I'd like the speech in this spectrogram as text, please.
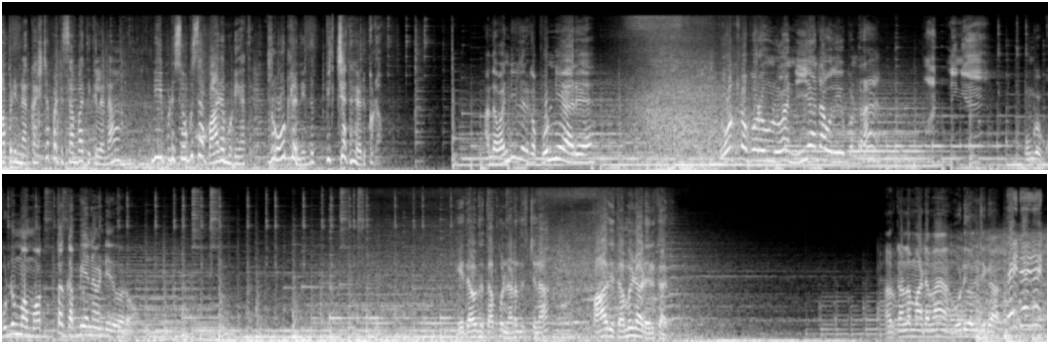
அப்படி நான் கஷ்டப்பட்டு சம்பாதிக்கலனா நீ இப்படி சொகுசா வாழ முடியாது. ரோட்ல நின்னு பிச்சை தான் எடுக்கணும். அந்த வண்டியில் இருக்க பொண்ணு யாரு? ரோட்ல போறவங்களுக்கு நீ ஏன்டா உதவி பண்ற? உங்க குடும்பம் மொத்த கம்பி என்ன வேண்டியது வரும். ஏதாவது தப்பு நடந்துச்சுன்னா பாதி தமிழ்நாடு இருக்காது. அவர் கல்ல மாட்டவன் ஓடி டேய்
